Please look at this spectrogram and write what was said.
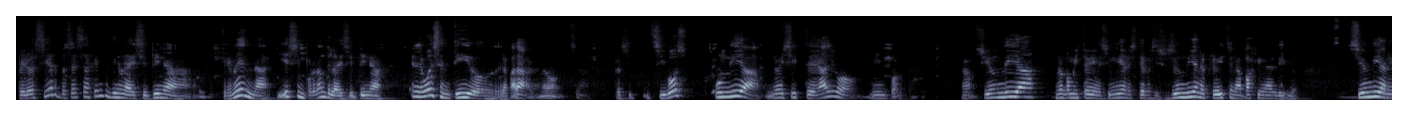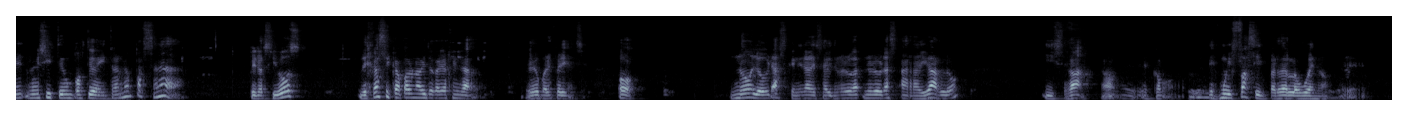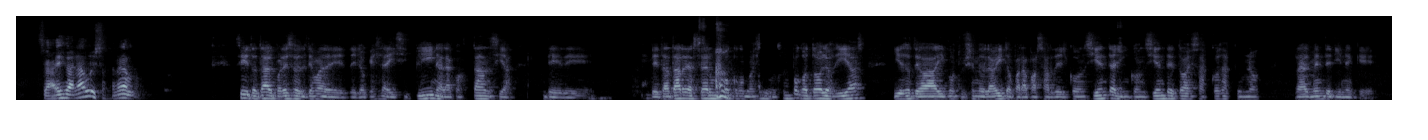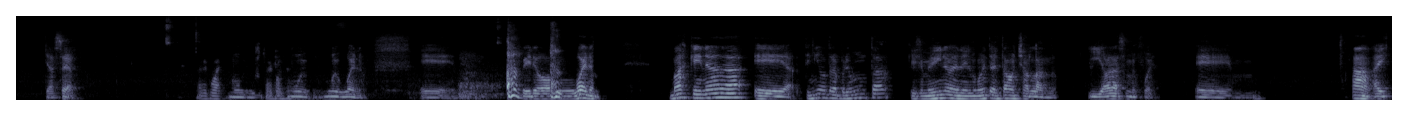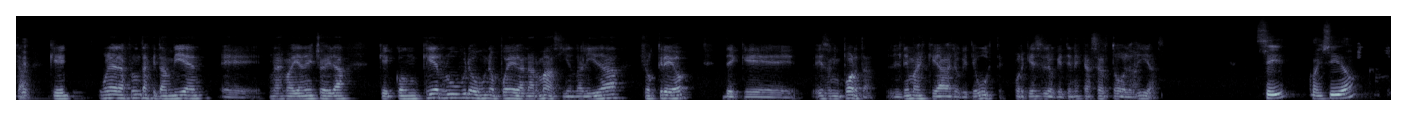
Pero es cierto, o sea, esa gente tiene una disciplina tremenda y es importante la disciplina en el buen sentido de la palabra, ¿no? O sea, pero si, vos un día no hiciste algo, no importa. ¿no? Si un día no comiste bien, si un día no hiciste ejercicio, si un día no escribiste una página del libro, si un día no hiciste un posteo de Instagram, no pasa nada. Pero si vos dejás escapar un hábito que había generado, lo digo por experiencia, o no lográs generar ese hábito, no lográs arraigarlo, y se va, ¿no? Es como, es muy fácil perder lo bueno. Eh, o sea, es ganarlo y sostenerlo. Sí, total, por eso el tema de, lo que es la disciplina, la constancia, de, tratar de hacer un poco, como decimos, un poco todos los días, y eso te va a ir construyendo el hábito para pasar del consciente al inconsciente, todas esas cosas que uno realmente tiene que, hacer. Muy, muy, muy bueno. Eh, pero bueno, más que nada, eh, tenía otra pregunta que se me vino en el momento que estábamos charlando y ahora se me fue. Eh, ah, ahí está. Que una de las preguntas que también eh, una vez me habían hecho era que con qué rubro uno puede ganar más y en realidad yo creo de que eso no importa. El tema es que hagas lo que te guste, porque eso es lo que tenés que hacer todos los días. Sí, coincido.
